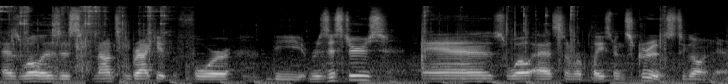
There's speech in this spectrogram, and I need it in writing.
as well as this mounting bracket for the resistors, as well as some replacement screws to go in there.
